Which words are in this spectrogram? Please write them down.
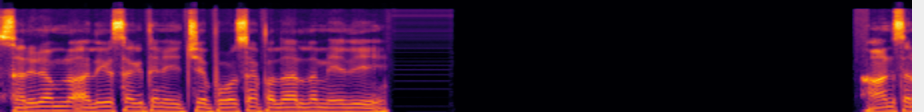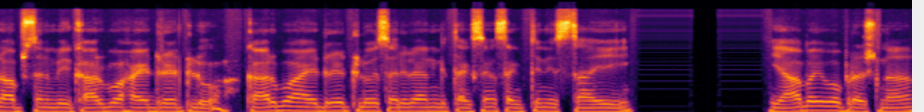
శరీరంలో అధిక శక్తిని ఇచ్చే పోషక పదార్థం ఏది? ఆన్సర్ ఆప్షన్ బి కార్బోహైడ్రేట్లు కార్బోహైడ్రేట్లు శరీరానికి తక్షణ శక్తిని ఇస్తాయి. యాభైవ ప్రశ్న.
